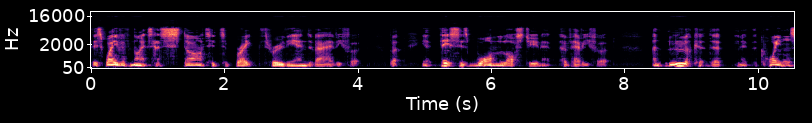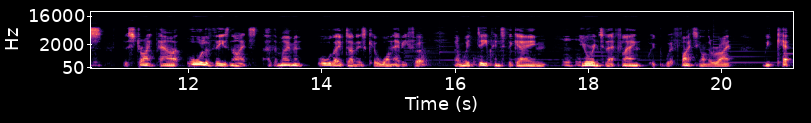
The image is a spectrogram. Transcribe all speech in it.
this wave of knights has started to break through the end of our heavy foot. But you know, this is one lost unit of heavy foot. And look at the you know the points, the strike power, all of these knights. At the moment, all they've done is kill one heavy foot. And we're deep into the game. Mhm. You're into their flank. We're, we're fighting on the right. We've kept,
